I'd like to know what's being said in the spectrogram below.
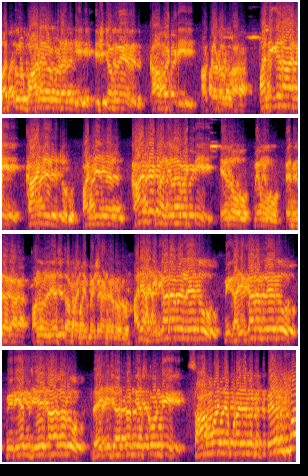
బతుకులు బాడగడడానికి ఇష్టం లేదు. కాబట్టి అక్కడ ఒక పనికిరాని కాండిడేట్ పండిన కాండిడేట్ల నిలబెట్టి ఏదో మేము పెద్దగా పనులు చేస్తామని చెప్పేసి అంటారు. అరే అధికారమే లేదు. మీకు అధికారం లేదు. మీరు ఏం చేయగలరు దయచేసి అర్థం చేసుకోండి. సామాన్య ప్రజలకు తెలుసు.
